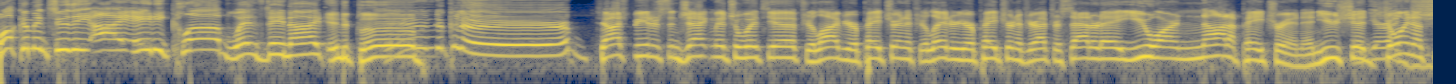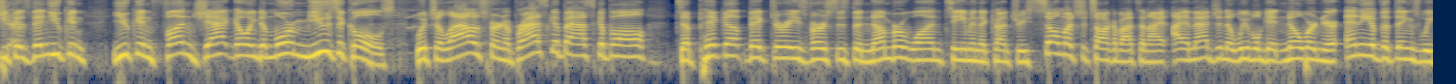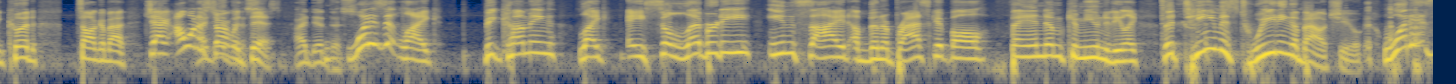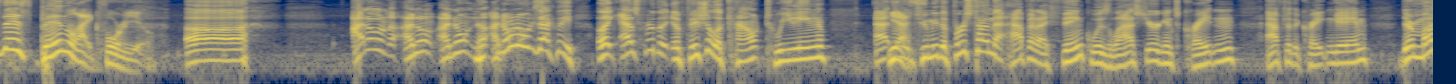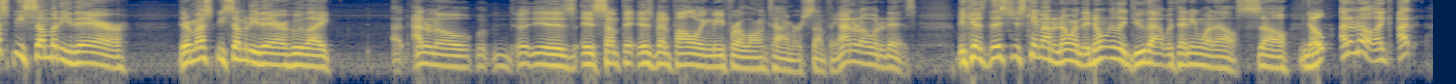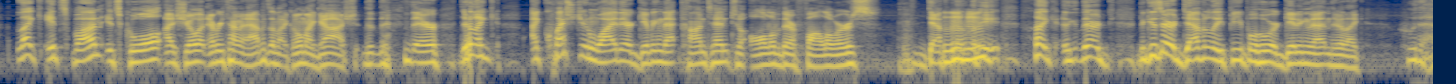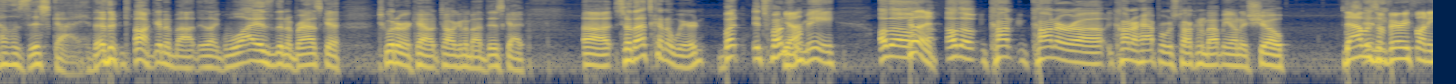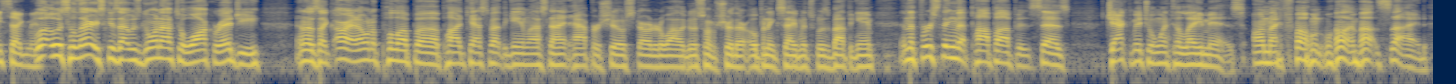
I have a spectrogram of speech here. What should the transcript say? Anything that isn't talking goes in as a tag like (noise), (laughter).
Welcome into the I 80 Club Wednesday night in the club. In the club. Josh Peterson, Jack Mitchell with you. If you're live, you're a patron. If you're later, you're a patron. If you're after Saturday, you are not a patron, and you should You're join us jerk. because then you can you can fund Jack going to more musicals, which allows for Nebraska basketball to pick up victories versus the number one team in the country. So much to talk about tonight. I imagine that we will get nowhere near any of the things we could talk about. Jack, I want to start with this. I did this. What is it like becoming like a celebrity inside of the Nebrasketball fandom community? Like the team is tweeting about you. What has this been like for you? Uh I don't. I don't. I don't know. I don't know exactly. Like as for the official account tweeting at Yes. to me, the first time that happened, I think, was last year against Creighton after the Creighton game. There must be somebody there. There must be somebody there who like. I I don't know is is something has been following me for a long time or something. I don't know what it is because this just came out of nowhere and they don't really do that with anyone else. So Nope. I don't know. Like I like it's fun. It's cool. I show it every time it happens. I'm like, oh my gosh, (laughs) th- th- they're they're like. I question why they're giving that content to all of their followers. (laughs) Definitely, mm-hmm. (laughs) like they're because there are definitely people who are getting that and they're like, who the hell is this guy (laughs) that they're talking about? They're like, why is the Nebraska Twitter account talking about this guy? Uh, so that's kind of weird, but it's fun Yeah. for me. Although, Good. although Con- Connor uh, Connor Happer was talking about me on his show. That was a very funny segment. Well, it was hilarious because I was going out to walk Reggie, and I was like, "All right, I want to pull up a podcast about the game last night." Happer show started a while ago, so I'm sure their opening segments was about the game. And the first thing that pop up is says Jack Mitchell went to Les Mis on my (laughs) phone while I'm outside,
